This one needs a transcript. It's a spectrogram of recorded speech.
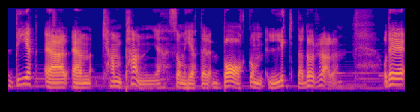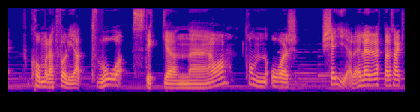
det är en kampanj som heter Bakom lyckta dörrar. Och det kommer att följa två stycken eh, ja, tonårstjejer, eller rättare sagt.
